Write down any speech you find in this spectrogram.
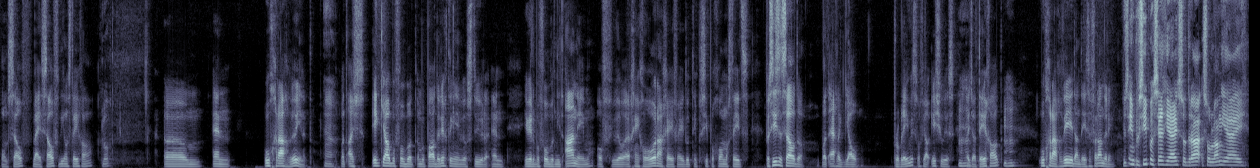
onszelf, wij zelf die ons tegenhouden. Klopt. Ehm, en hoe graag wil je het? Ja. Want als ik jou bijvoorbeeld een bepaalde richting in wil sturen en je wil het bijvoorbeeld niet aannemen of je wil er geen gehoor aan geven en je doet in principe gewoon nog steeds precies hetzelfde wat eigenlijk jouw probleem is of jouw issue is Mhm. dat jou tegenhoudt, Mhm. hoe graag wil je dan deze verandering? Dus in principe zeg jij, zodra, zolang, jij,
